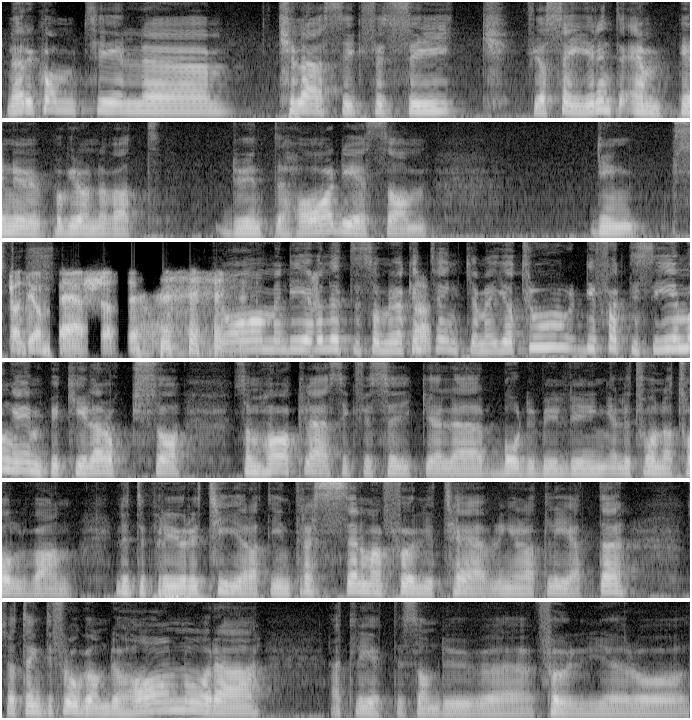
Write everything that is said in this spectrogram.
När det kom till uh, Classic Fysik, för jag säger inte MP nu på grund av att du inte har det som din... Att jag bärsat det. ja, men det är väl lite som jag kan ja. tänka mig. Jag tror det faktiskt är många MP-killar också som har classic fysik eller bodybuilding eller 212 lite prioriterat intresse när man följer tävlingar och atleter. Så jag tänkte fråga om du har några atleter som du uh, följer och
